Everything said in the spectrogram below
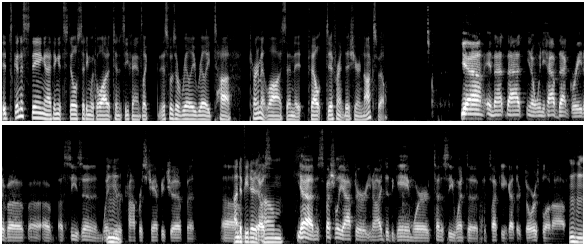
it's gonna sting, and I think it's still sitting with a lot of Tennessee fans. Like this was a really really tough tournament loss, and it felt different this year in Knoxville. Yeah, and that that you know when you have that great of a a, a season and win mm-hmm. your conference championship and um, undefeated at know, home, yeah, and especially after you know I did the game where Tennessee went to Kentucky and got their doors blown off. Mm-hmm.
